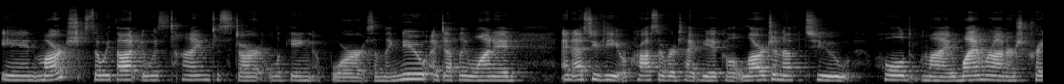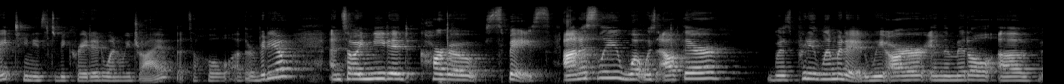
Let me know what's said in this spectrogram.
in March, so we thought it was time to start looking for something new. I definitely wanted an SUV or crossover type vehicle large enough to hold my Weimaraners crate. He needs to be crated when we drive. That's a whole other video. And so I needed cargo space. Honestly, what was out there was pretty limited. We are in the middle of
